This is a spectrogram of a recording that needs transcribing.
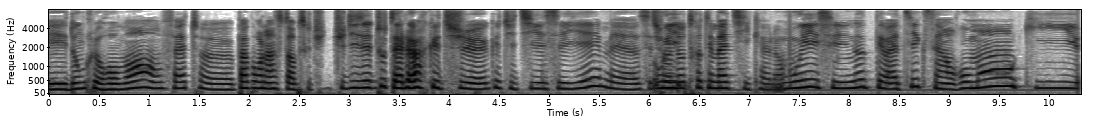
Et donc le roman, en fait, euh, pas pour l'instant, parce que tu, disais tout à l'heure que tu euh, que tu t'y essayais, mais euh, c'est sur une autre thématique alors. Oui, c'est une autre thématique. C'est un roman qui,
